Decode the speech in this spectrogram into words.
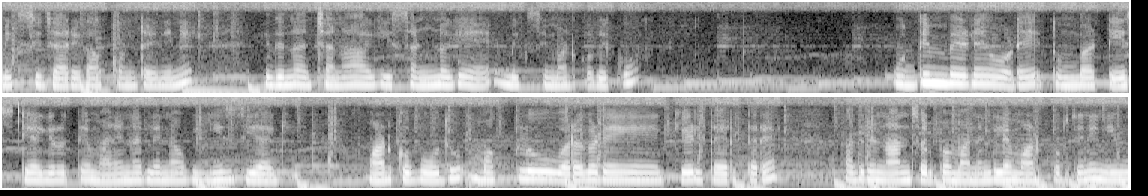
ಮಿಕ್ಸಿ ಜಾರಿಗೆ ಹಾಕ್ಕೊತಾ ಇದ್ದೀನಿ. ಇದನ್ನು ಚೆನ್ನಾಗಿ ಸಣ್ಣಗೆ ಮಿಕ್ಸಿ ಮಾಡ್ಕೋಬೇಕು. ಉದ್ದಿನಬೇಳೆ ವಡೆ ತುಂಬ ಟೇಸ್ಟಿಯಾಗಿರುತ್ತೆ ಮನೆಯಲ್ಲೇ ನಾವು ಈಸಿಯಾಗಿ ಮಾಡ್ಕೋಬೋದು. ಮಕ್ಕಳು ಹೊರಗಡೆ ಕೇಳ್ತಾ ಇರ್ತಾರೆ. ಆದರೆ ನಾನು ಸ್ವಲ್ಪ ಮನೆಯಲ್ಲೇ ಮಾಡಿಕೊಡ್ತೀನಿ. ನೀವು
